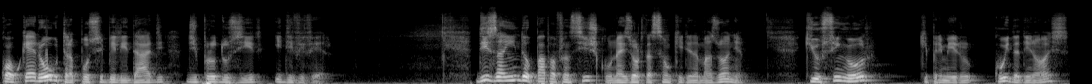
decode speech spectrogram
qualquer outra possibilidade de produzir e de viver. Diz ainda o Papa Francisco, na exortação Querida Amazônia, que o Senhor, que primeiro cuida de nós,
